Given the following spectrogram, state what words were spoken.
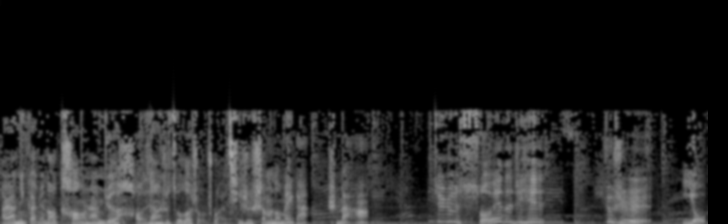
啊，让你感觉到疼，让你觉得好像是做了手术了，其实什么都没干，是吧？啊，就是所谓的这些，就是有。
